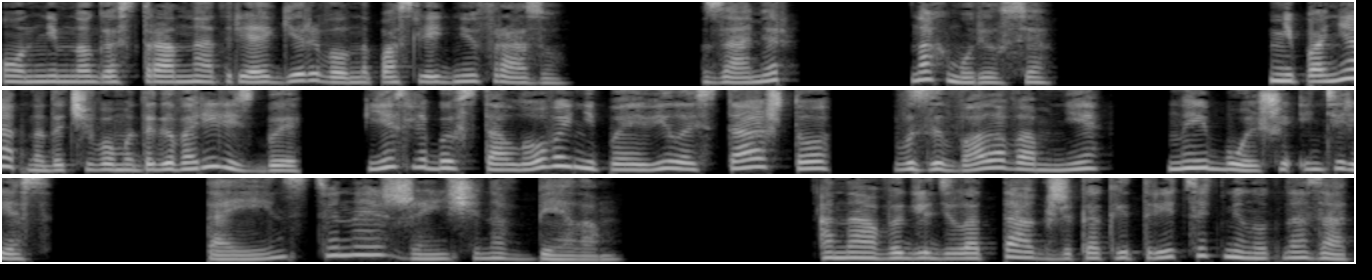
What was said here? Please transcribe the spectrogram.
Он немного странно отреагировал на последнюю фразу. Замер, нахмурился. Непонятно, до чего мы договорились бы, если бы в столовой не появилась та, что вызывала во мне наибольший интерес. Таинственная женщина в белом. Она выглядела так же, как и 30 минут назад,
